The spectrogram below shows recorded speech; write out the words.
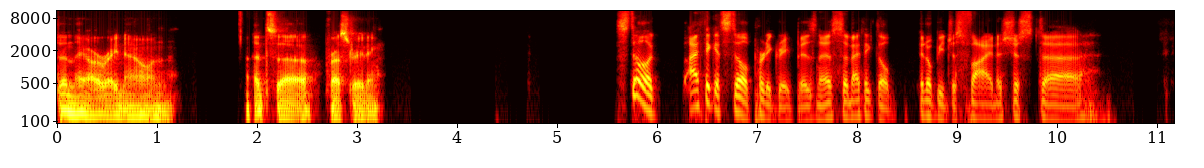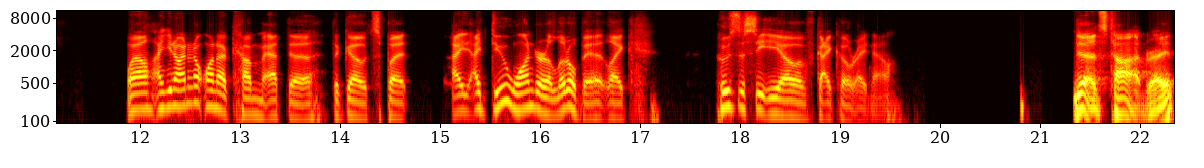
than they are right now, and that's uh, frustrating. Still, a, I think it's still a pretty great business, and I think they'll it'll be just fine. It's just, uh, well, I, you know, I don't want to come at the the goats, but I I do wonder a little bit, like, who's the CEO of Geico right now? Yeah, it's Todd, right?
